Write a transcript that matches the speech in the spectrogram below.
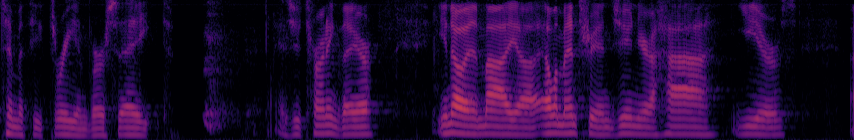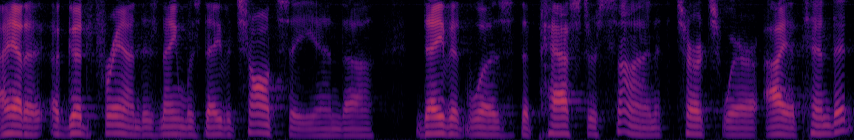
Timothy 3 and verse 8. As you're turning there, you know, in my uh, elementary and junior high years, I had a, a, good friend. His name was David Chauncey, and uh, David was the pastor's son at the church where I attended,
